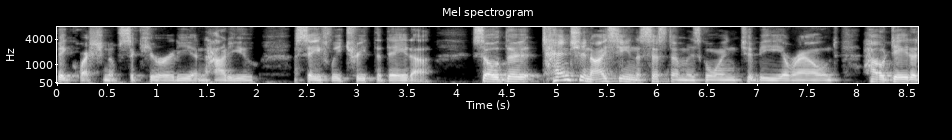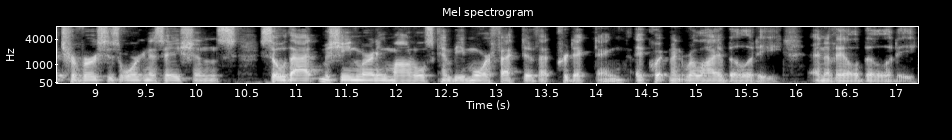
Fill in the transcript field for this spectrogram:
big question of security and how do you safely treat the data. So the tension I see in the system is going to be around how data traverses organizations so that machine learning models can be more effective at predicting equipment reliability and availability.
